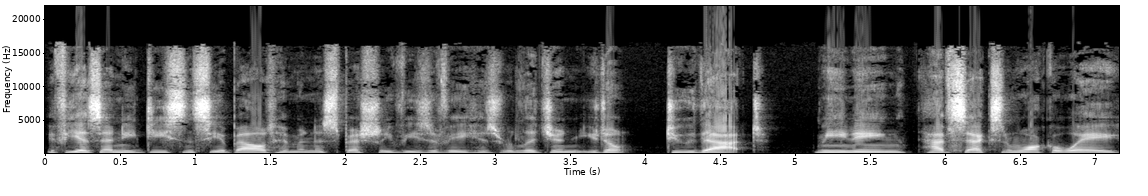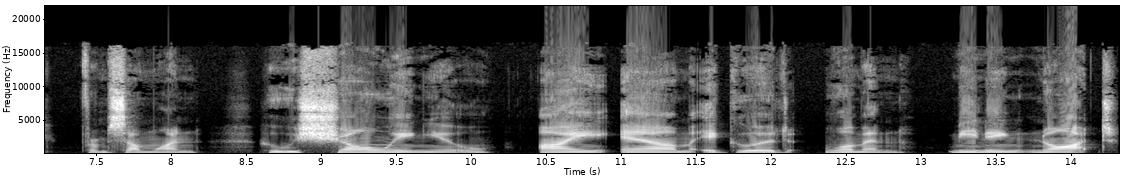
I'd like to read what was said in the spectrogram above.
if he has any decency about him, and especially vis a vis his religion, you don't do that, meaning have sex and walk away from someone who is showing you, I am a good woman, meaning not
